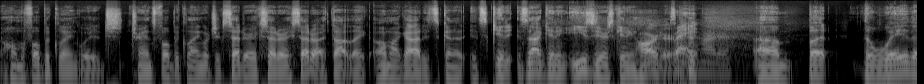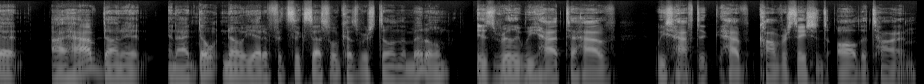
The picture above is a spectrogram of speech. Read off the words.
homophobic language, transphobic language, et cetera, et cetera, et cetera, I thought like, oh my God, it's gonna, it's getting, it's not getting easier, it's getting harder. Right. Harder. Um, but the way that I have done it, and I don't know yet if it's successful because we're still in the middle, is really we had to have we have to have conversations all the time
